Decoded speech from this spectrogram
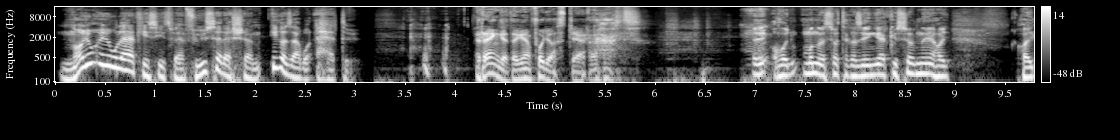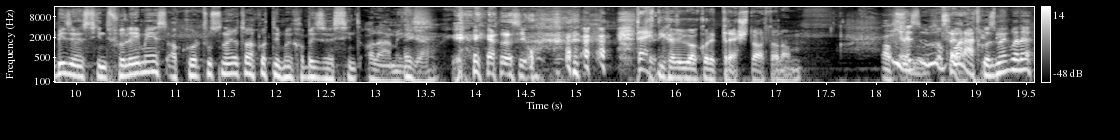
nagyon jól elkészítve, fűszeresen, igazából ehető. Rengetegen fogyasztják. Hát. Hogy mondani szokták az inger küszöbnél, hogy ha egy bizonyos szint fölé mész, akkor tudsz nagyot alkotni, meg ha bizonyos szint alá mész. Igen, igen ez jó. Technikailag akkor egy trash tartalom. Igen, ez, barátkozz meg vele.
